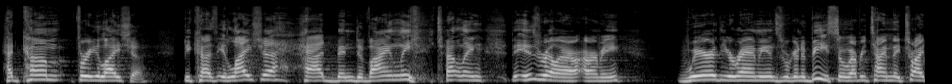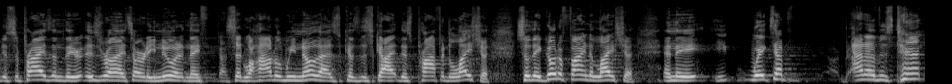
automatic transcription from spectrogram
had come for Elisha because Elisha had been divinely telling the Israel army where the Arameans were going to be. So every time they tried to surprise them, the Israelites already knew it. And they said, Well, how do we know that? It's because this guy, this prophet Elisha. So they go to find Elisha, and they, he wakes up out of his tent,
